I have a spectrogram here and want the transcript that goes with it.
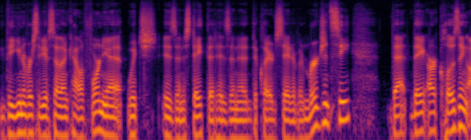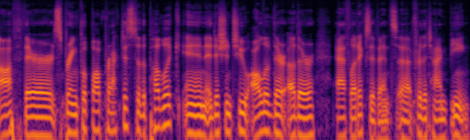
the University of Southern California, which is in a state that is in a declared state of emergency, that they are closing off their spring football practice to the public in addition to all of their other athletics events uh, for the time being.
